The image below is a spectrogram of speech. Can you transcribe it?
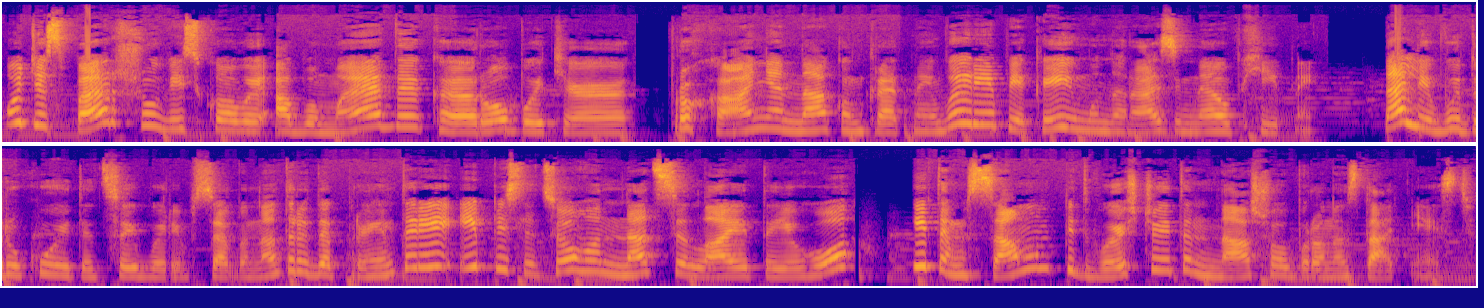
Отже, спершу військовий або медик е, робить е, прохання на конкретний виріб, який йому наразі необхідний. Далі ви друкуєте цей виріб в себе на 3D-принтері і після цього надсилаєте його і тим самим підвищуєте нашу обороноздатність.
